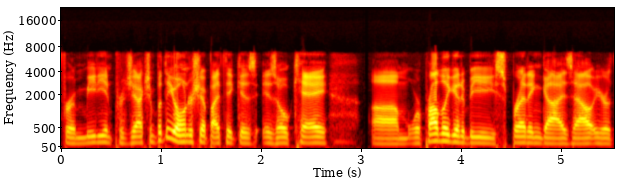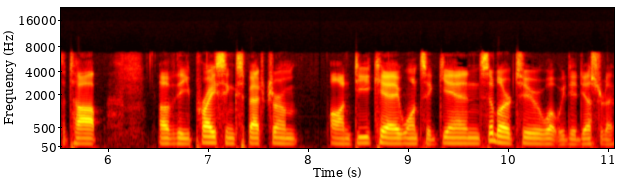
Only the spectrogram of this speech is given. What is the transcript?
for a median projection, but the ownership I think is is okay. Um, we're probably going to be spreading guys out here at the top of the pricing spectrum on DK once again, similar to what we did yesterday,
